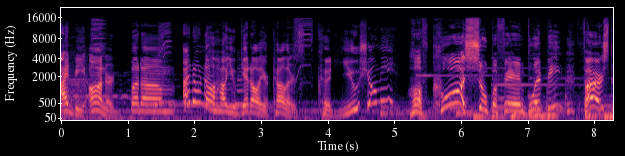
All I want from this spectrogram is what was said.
I'd be honored, but um, I don't know how you get all your colors. Could you show me? Of course, Superfan Blippi. First,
